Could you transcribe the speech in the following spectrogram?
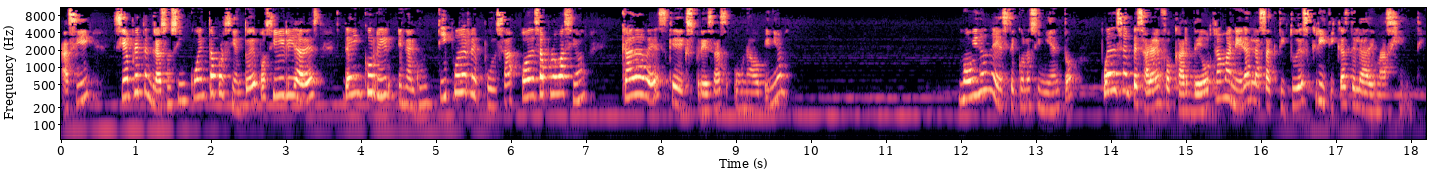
Así, siempre tendrás un 50% de posibilidades de incurrir en algún tipo de repulsa o desaprobación cada vez que expresas una opinión. Movido de este conocimiento, puedes empezar a enfocar de otra manera las actitudes críticas de la demás gente.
